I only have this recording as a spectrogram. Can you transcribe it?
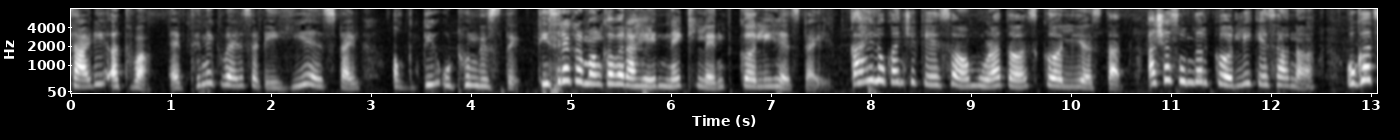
साडी अथवा एथेनिक वेअरसाठी ही हेअरस्टाईल अगदी उठून दिसते. तिसऱ्या क्रमांकावर आहे नेक लेंथ कर्ली हेअरस्टाईल काही लोकांची केस मुळातच कर्ली असतात. अशा सुंदर कर्ली केसांना उगाच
